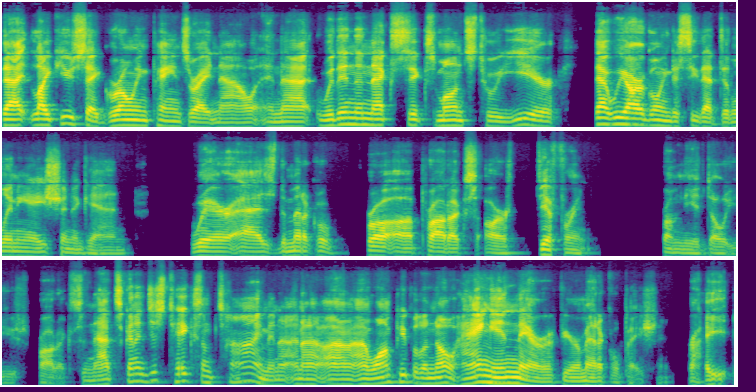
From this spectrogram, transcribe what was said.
that, like you say, growing pains right now, and that within the next six months to a year, that we are going to see that delineation again, whereas the medical pro, uh, products are different from the adult use products, and that's going to just take some time. And and I I want people to know, hang in there if you're a medical patient, right?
